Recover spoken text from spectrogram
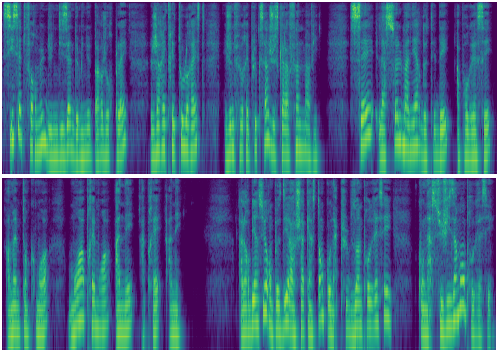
Si cette formule d'une dizaine de minutes par jour plaît, j'arrêterai tout le reste et je ne ferai plus que ça jusqu'à la fin de ma vie. C'est la seule manière de t'aider à progresser en même temps que moi, mois après mois, année après année. Alors bien sûr, on peut se dire à chaque instant qu'on n'a plus besoin de progresser, qu'on a suffisamment progressé.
